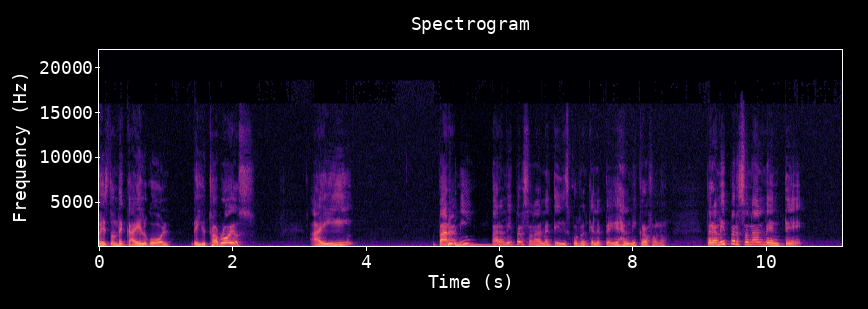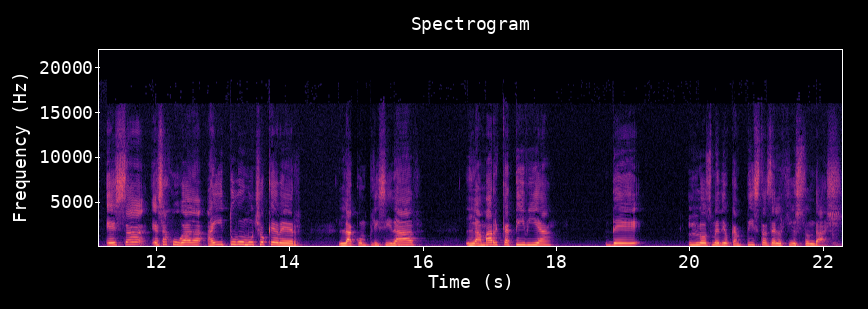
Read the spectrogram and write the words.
es donde cae el gol de Utah Royals. Ahí, para mí, para mí personalmente, y disculpen que le pegué al micrófono, pero a mí personalmente, esa, esa jugada ahí tuvo mucho que ver la complicidad, la marca tibia de los mediocampistas del Houston Dash.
